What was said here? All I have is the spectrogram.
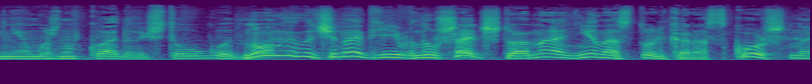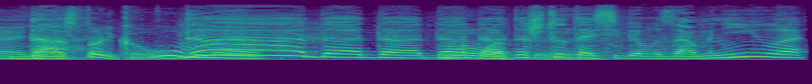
В нее можно вкладывать что угодно. Но он и начинает ей внушать, что она не настолько роскошная, Да. не настолько умная. Да, да, да, да, Ну да. вот, да что ты э, о себе возомнила,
